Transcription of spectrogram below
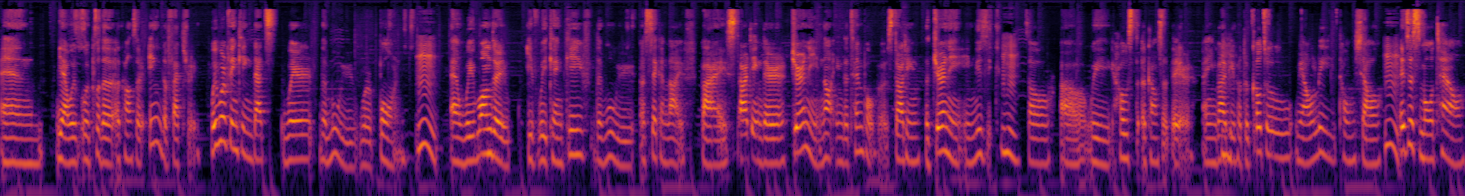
And yeah, we, we put a, a concert in the factory. We were thinking that's where the Muyu were born. Mm. And we wondered if we can give the Muyu a second life by starting their journey, not in the temple, but starting the journey in music. Mm-hmm. So uh, we host a concert there and invite mm-hmm. people to go to Miaoli Tongxiao. Mm. It's a small town.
